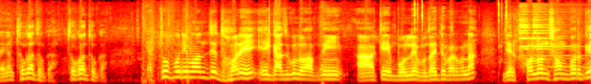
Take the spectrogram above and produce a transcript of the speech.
দেখেন থোকা থোকা থোকা থোকা। এত পরিমাণ যে ধরে এই গাছগুলো, আপনি আকে বলে বোঝাইতে পারব না যে ফলন সম্পর্কে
